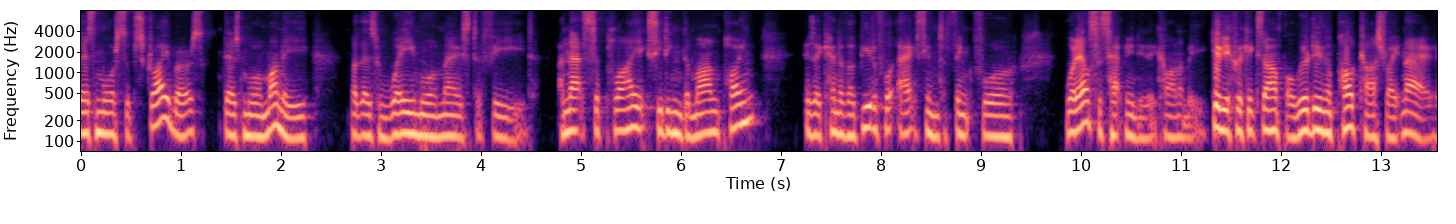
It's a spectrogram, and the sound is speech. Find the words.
There's more subscribers, there's more money, but there's way more mouths to feed. And that supply exceeding demand point is a kind of a beautiful axiom to think for what else is happening in the economy. Give you a quick example. We're doing a podcast right now.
